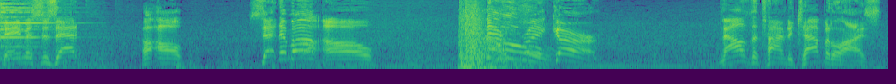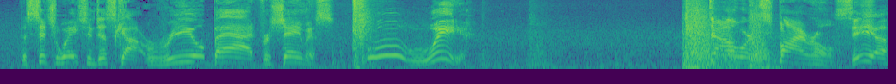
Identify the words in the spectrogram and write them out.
Sheamus is at. Uh-oh. Setting him up. Uh-oh. Neckbreaker. Now's the time to capitalize. The situation just got real bad for Sheamus. Woo-wee. Downward spiral. See ya.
